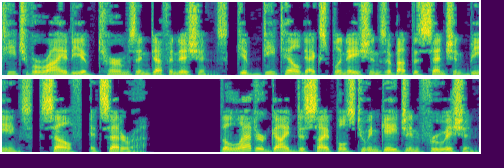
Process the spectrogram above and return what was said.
teach variety of terms and definitions, give detailed explanations about the sentient beings, self, etc. The latter guide disciples to engage in fruition,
